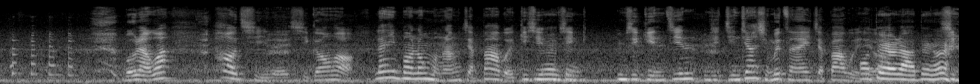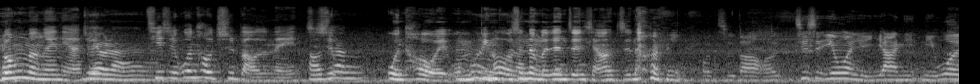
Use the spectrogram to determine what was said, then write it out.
无啦，我好奇的是讲吼，咱一般拢问人食饱未，其实毋是对毋是认真，毋是真正想要知影伊食饱未哦，对啦，对啦，是懵问的呢，就对啦。其实问候吃饱了没，只是好像问候哎，我们并不是那么认真想要知道你。我知道，其实英文也一样，你你问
